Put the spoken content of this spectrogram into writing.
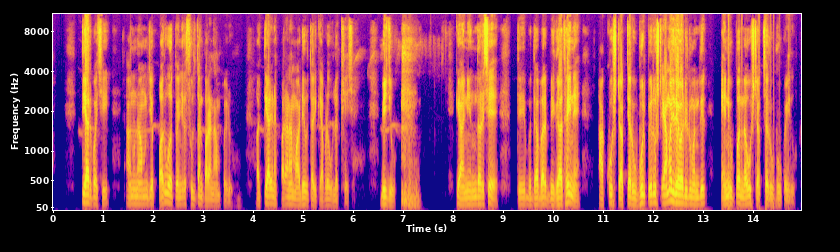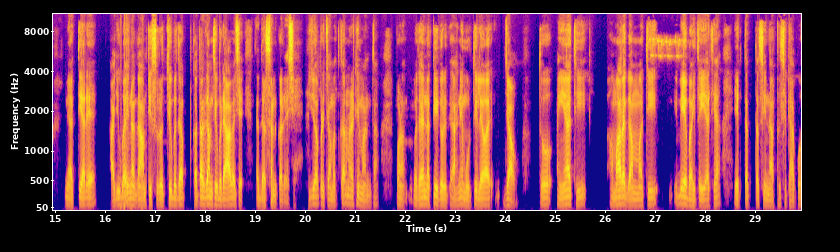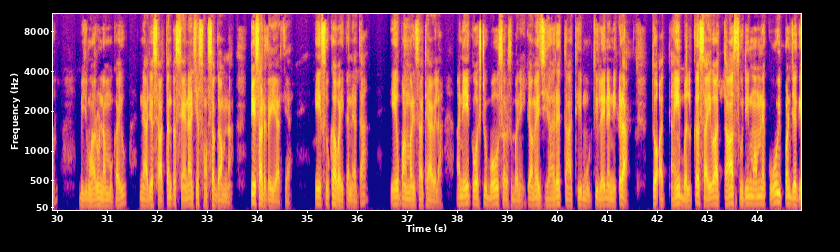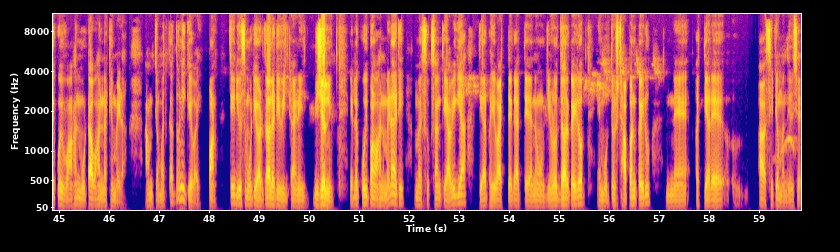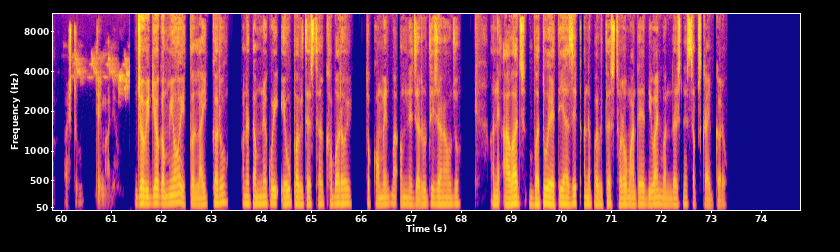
ત્યાર પછી આનું નામ જે પરુ હતું, એની સુલતાન સુલતાનપરા નામ પડ્યું. અત્યારે એને પરાણા મહાદેવ તરીકે આપણે ઉલ્લેખીએ છીએ. બીજું કે આની અંદર છે તે બધા ભેગા થઈને આખું સ્ટ્રક્ચર ઊભું પેલું એમ જ રહેવા દીધું મંદિર. એની ઉપર નવું સ્ટ્રક્ચર ઊભું કર્યું. ને અત્યારે આજુબાજુના ગામથી સુરતથી બધા કતારગામથી બધા આવે છે દર્શન કરે છે. બીજું આપણે ચમત્કારમાં નથી માનતા, પણ બધાએ નક્કી કર્યું કે આને મૂર્તિ લેવા જાઓ. તો અહીંયાથી અમારા ગામમાંથી બે ભાઈ તૈયાર થયા, એક તખ્તસિંહ નાથુસિંહ ઠાકોર, બીજું મારું નામ મુકાયું ને આજે સ્વાતંત્ર સેના છે સોંસક ગામના, તે સાથે તૈયાર થયા. એ સુખાભાઈ કને હતા, એ પણ અમારી સાથે આવેલા અને એક વસ્તુ બહુ સરસ બની કે અમે જ્યારે ત્યાંથી મૂર્તિ લઈને નીકળ્યા, તો અહીં બલકસ આવ્યા ત્યાં સુધીમાં અમને કોઈ પણ જગ્યાએ કોઈ વાહન, મોટા વાહન નથી મળ્યા. આમ ચમત્કાર તો નહીં કહેવાય, પણ તે દિવસે મોટી હડતાલ હતી એની ડીઝલની. એટલે કોઈ પણ વાહન મળ્યા નથી. અમે સુખ શાંતિ આવી ગયા. ત્યાર પછી વાંચતે ગાતે એનો જીર્ણોદ્ધાર કર્યો. એ મૂર્તિનું સ્થાપન કર્યું. ને અત્યારે આ સિટી મંદિર છે અષ્ટુ જય મહાદેવ. જો વીડિયો ગમ્યો હોય તો લાઈક કરો અને તમને કોઈ એવું પવિત્ર સ્થળ ખબર હોય તો કોમેન્ટમાં અમને જરૂરથી જણાવજો. અને આવા જ વધુ ઐતિહાસિક અને પવિત્ર સ્થળો માટે દિવાઇન બંદર્સને સબસ્ક્રાઇબ કરો.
